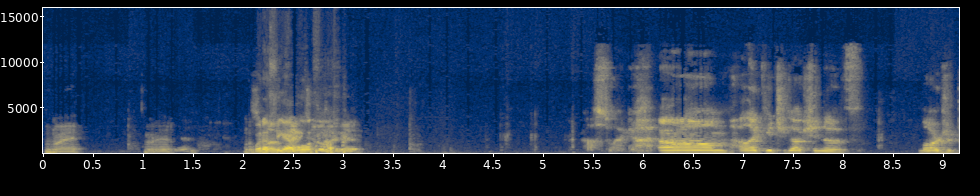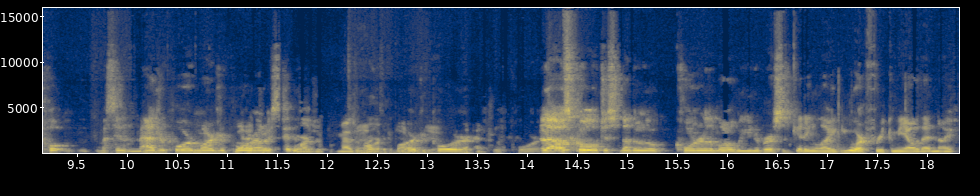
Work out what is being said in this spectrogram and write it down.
Right. Right. What else you got, Wolf? Wolf? Like What else do I got? Um, I like the introduction of Marjapor. Am I saying it? Madripoor? Marjapor? How do I say that? Magic, Magic Horse. Marjapor. That was cool. Just another little corner of the Marvel universe is getting light. You are freaking me out with that knife.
